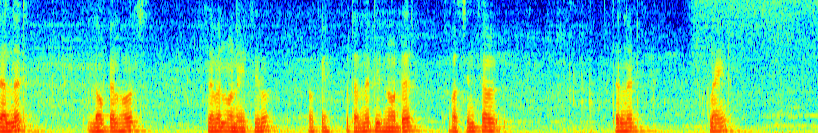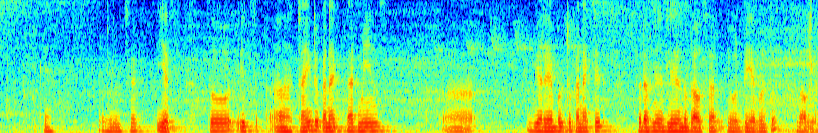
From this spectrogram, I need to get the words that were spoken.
telnet localhost 7180 okay so telnet is not there. So first install telnet client. Okay so we'll check. Yes so it's uh, trying to connect that means uh, we are able to connect it so definitely in the browser you would be able to log in.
